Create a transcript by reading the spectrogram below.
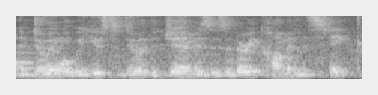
and doing what we used to do at the gym is, is a very common mistake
